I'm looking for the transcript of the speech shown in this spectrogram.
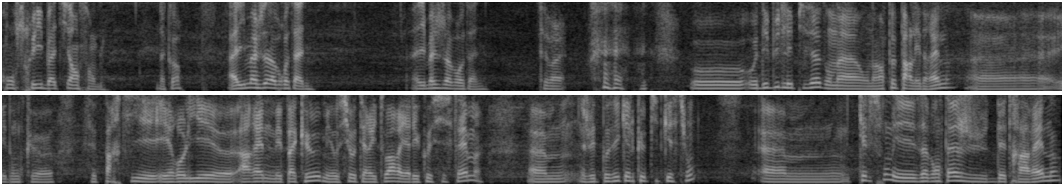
construit, bâti ensemble. D'accord? À l'image de la Bretagne. À l'image de la Bretagne. C'est vrai. au, début de l'épisode, on a, on a un peu parlé de Rennes. Euh, et donc, euh, cette partie est, reliée euh, à Rennes, mais pas que, mais aussi au territoire et à l'écosystème. je vais te poser quelques petites questions. Quels sont les avantages d'être à Rennes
